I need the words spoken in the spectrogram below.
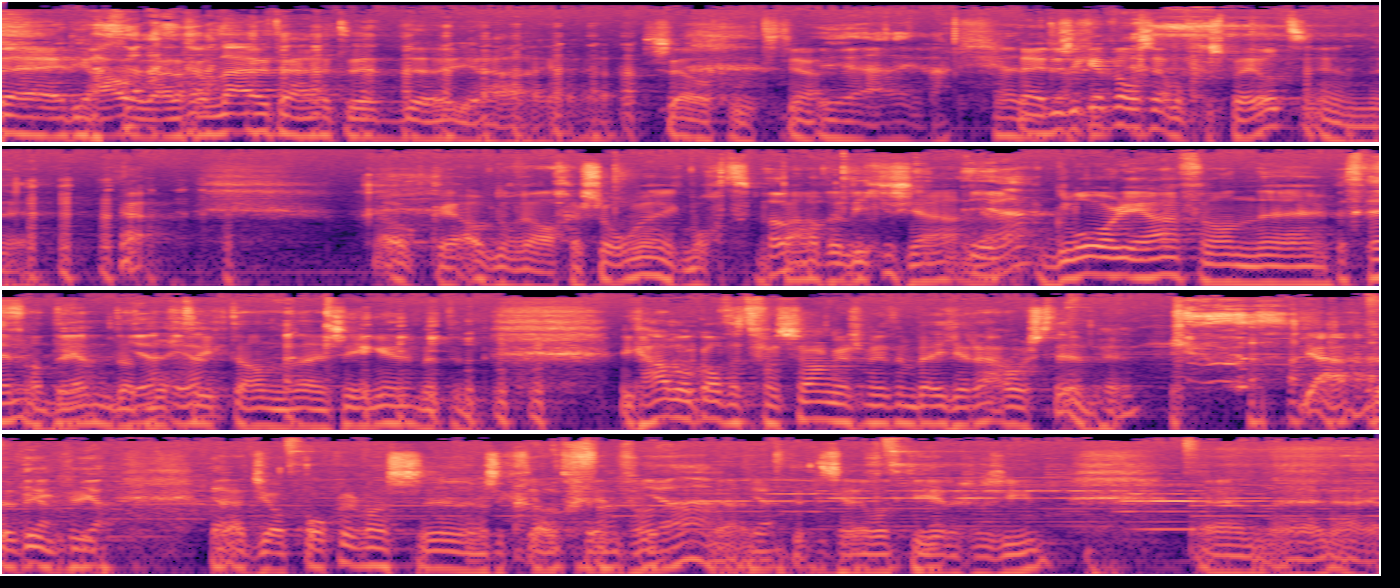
nee, die houden daar een geluid uit. En, eh, ja, ja, ja, zo goed. Ja. Ja, ja. Nee, dus ik heb wel zelf gespeeld. En eh, ja. Ook, eh, ook nog wel gezongen. Ik mocht bepaalde liedjes, ja. Ja? Gloria van, eh hem, van Dem, ja, dat ja, mocht ik dan eh, zingen. Met een, ik hou ook altijd van zangers met een beetje rauwe stem. Hè? Ja, dat denk ik. ja, Ja, Joe Cocker was, eh, was ik groot fan van. Ja. Dat is heel wat keren gezien. En eh, nou ja,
